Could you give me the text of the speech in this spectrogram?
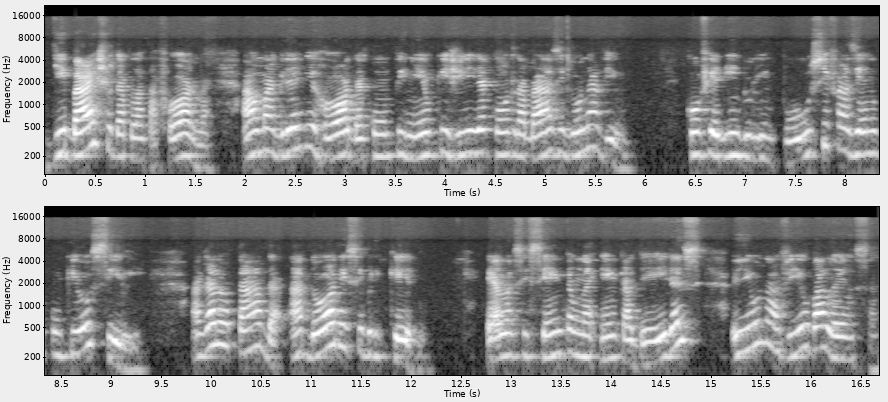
Debaixo da plataforma há uma grande roda com um pneu que gira contra a base do navio, conferindo-lhe impulso e fazendo com que oscile. A garotada adora esse brinquedo. Elas se sentam em cadeiras e o navio balança,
